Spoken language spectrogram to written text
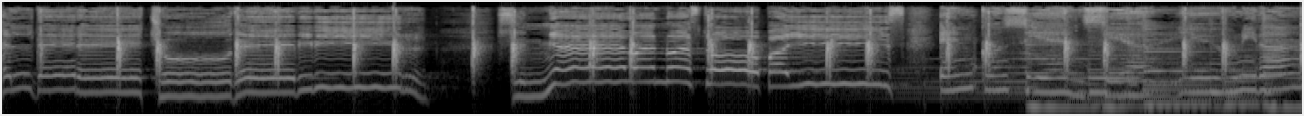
El derecho de vivir sin miedo en nuestro país. En conciencia y unidad.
